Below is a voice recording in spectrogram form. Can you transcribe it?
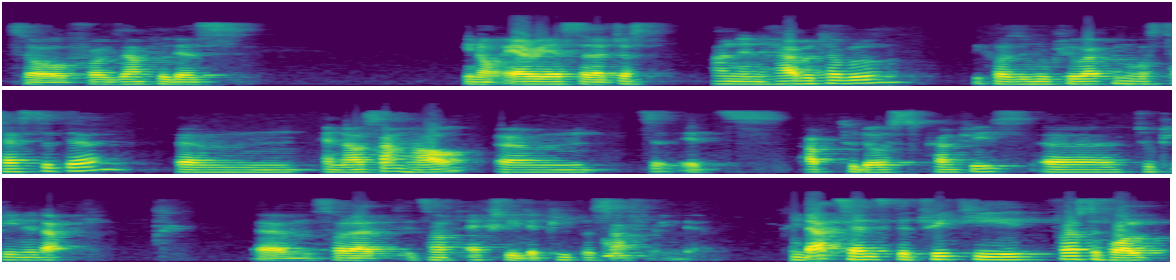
So, for example, there's you know areas that are just uninhabitable because a nuclear weapon was tested there, um, and now somehow um, it's, it's, up to those countries uh, to clean it up um, so that it's not actually the people suffering there. In that sense, the treaty, first of all,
